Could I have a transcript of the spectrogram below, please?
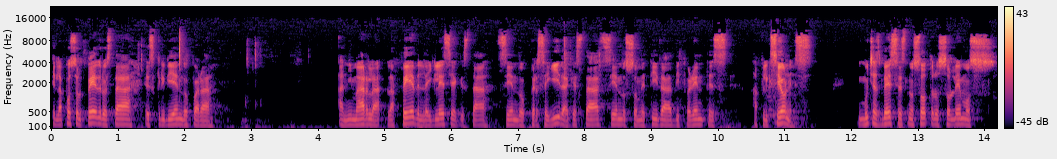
El apóstol Pedro está escribiendo para animar la, la, fe de la iglesia que está siendo perseguida, que está siendo sometida a diferentes aflicciones. Muchas veces nosotros solemos,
